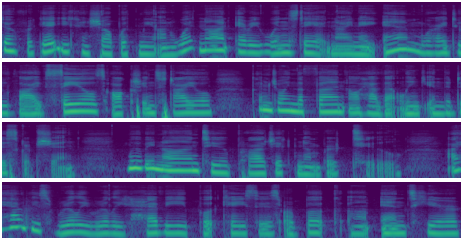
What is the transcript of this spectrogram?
Don't forget you can shop with me on Whatnot every Wednesday at 9 a.m. where I do live sales, auction style. Come join the fun. I'll have that link in the description. Moving on to project number two. I have these really, really heavy bookcases or book um, ends here.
